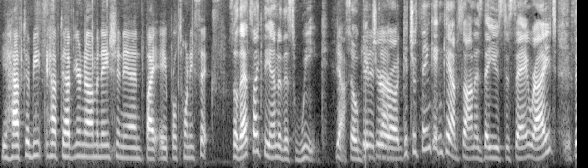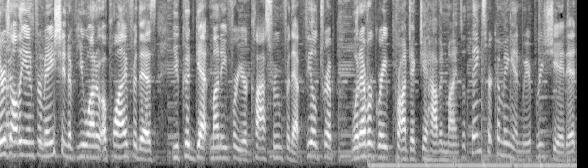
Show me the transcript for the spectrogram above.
You have to be have to have your nomination in by April 26th. So that's like the end of this week. Yeah. So get, get your uh, get your thinking caps on, as they used to say, right? Yes, There's all the information if you want to apply for this. You could get money for your classroom for that field trip, whatever great project you have in mind. So thanks for coming in. We appreciate it,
